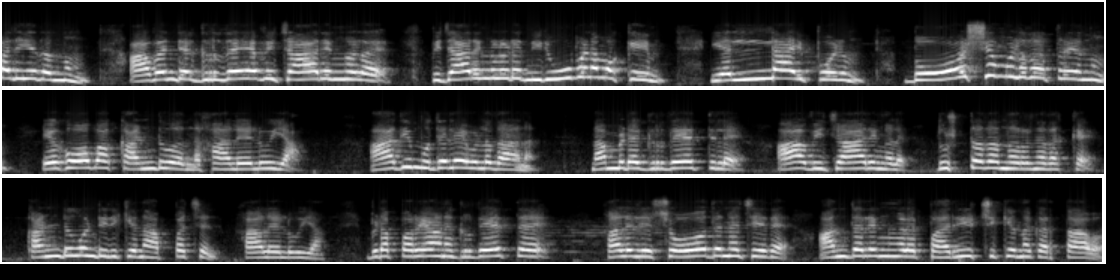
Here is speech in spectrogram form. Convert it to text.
വലിയതെന്നും അവന്റെ ഹൃദയ വിചാരങ്ങൾ വിചാരങ്ങളുടെ നിരൂപണമൊക്കെയും എല്ലായ്പ്പോഴും ദോഷമുള്ളത് അത്രയെന്നും യഹോവ കണ്ടുവന്ന്. ഹാലേലൂയ ആദ്യം മുതലേ ഉള്ളതാണ് നമ്മുടെ ഹൃദയത്തിലെ ആ വിചാരങ്ങൾ ദുഷ്ടത നിറഞ്ഞതൊക്കെ കണ്ടുകൊണ്ടിരിക്കുന്ന അപ്പച്ചൻ. ഹാലലൂയ ഇവിടെ പറയാണ് ഹൃദയത്തെ ഹാലല് ശോധന ചെയ്ത് അന്തരംഗങ്ങളെ പരീക്ഷിക്കുന്ന കർത്താവ്.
